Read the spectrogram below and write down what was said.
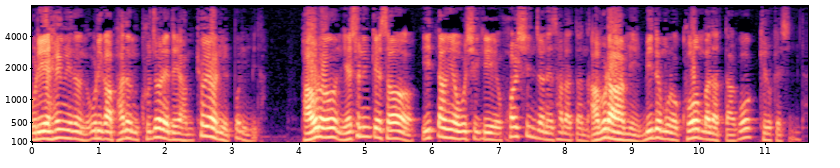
우리의 행위는 우리가 받은 구절에 대한 표현일 뿐입니다. 바울은 예수님께서 이 땅에 오시기 훨씬 전에 살았던 아브라함이 믿음으로 구원받았다고 기록했습니다.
